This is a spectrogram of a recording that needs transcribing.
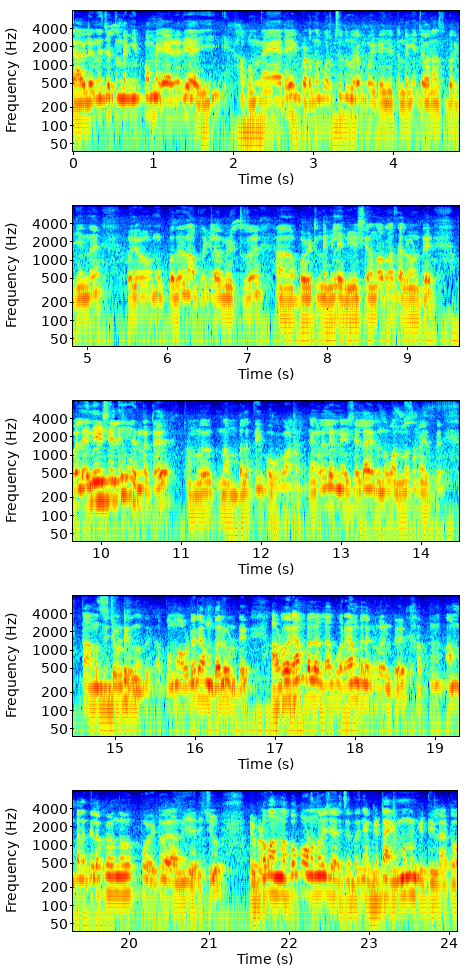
രാവിലെ എന്ന് വെച്ചിട്ടുണ്ടെങ്കിൽ ഇപ്പം ഏഴരയായി. അപ്പം നേരെ ഇവിടുന്ന് കുറച്ച് ദൂരം പോയി കഴിഞ്ഞിട്ടുണ്ടെങ്കിൽ ജോനാസ്ബർഗിൽ നിന്ന് ഒരു മുപ്പത് നാൽപ്പത് കിലോമീറ്റർ പോയിട്ടുണ്ടെങ്കിൽ ലെനേഷ്യ എന്ന് പറഞ്ഞ സ്ഥലമുണ്ട്. അപ്പോൾ ലെനേഷ്യയിൽ എന്നിട്ട് നമ്മൾ അമ്പലത്തിൽ പോവുകയാണ്. ഞങ്ങൾ ലെനേഷ്യയിലായിരുന്നു വന്ന സമയത്ത് താമസിച്ചുകൊണ്ടിരുന്നത്. അപ്പം അവിടെ ഒരു അമ്പലമുണ്ട്. അവിടെ ഒരു അമ്പലമല്ല കുറേ അമ്പലങ്ങളുണ്ട്. അപ്പം അമ്പലത്തിലൊക്കെ ഒന്ന് പോയിട്ട് വരാമെന്ന് വിചാരിച്ചു. ഇവിടെ വന്നപ്പോൾ പോകണമെന്ന് വിചാരിച്ചത് ഞങ്ങൾക്ക് ടൈമൊന്നും കിട്ടിയില്ല കേട്ടോ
